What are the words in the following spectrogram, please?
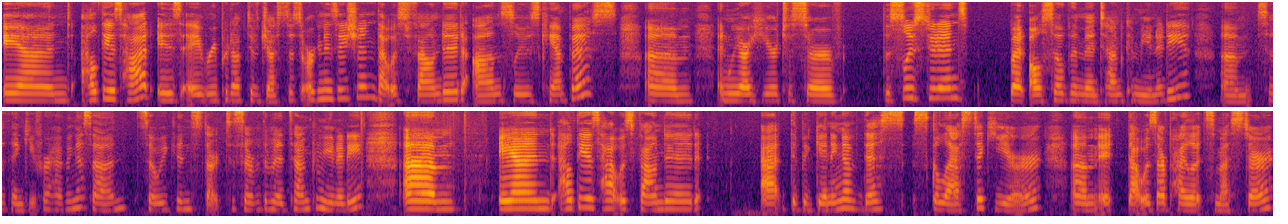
and Healthy is Hot is a reproductive justice organization that was founded on SLU's campus. Um, and we are here to serve the SLU students, but also the Midtown community. Um, so thank you for having us on so we can start to serve the Midtown community. Um, and Healthy is Hot was founded at the beginning of this scholastic year. Um, it that was our pilot semester.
